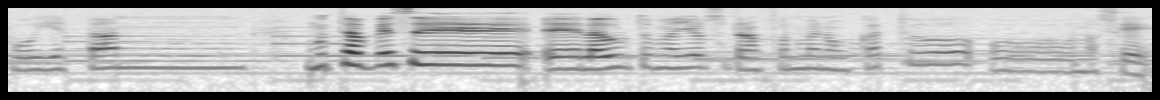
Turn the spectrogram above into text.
pues, y están... Muchas veces eh, el adulto mayor se transforma en un cacho o no sé,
